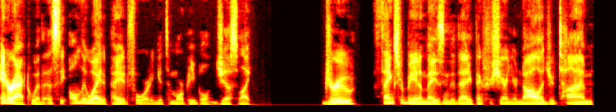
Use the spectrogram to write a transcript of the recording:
Interact with it. It's the only way to pay it forward and get to more people just like Drew thanks for being amazing today. Thanks for sharing your knowledge, your time.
